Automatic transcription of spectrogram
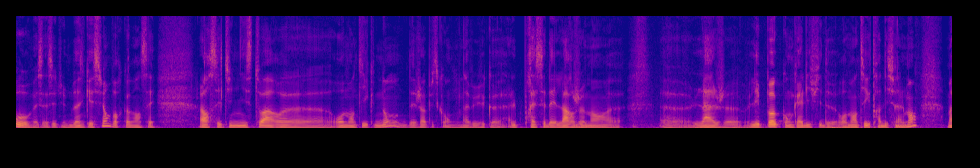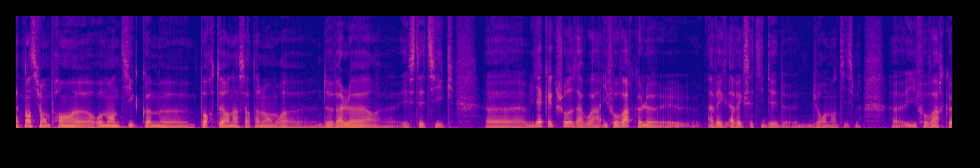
Oh, ben ça c'est une bonne question pour commencer. Alors c'est une histoire euh, romantique, non, déjà puisqu'on a vu qu'elle précédait largement euh, euh, l'âge, l'époque qu'on qualifie de romantique traditionnellement. Maintenant, si on prend romantique comme porteur d'un certain nombre de valeurs esthétiques, il y a quelque chose à voir. Il faut voir que le, avec, cette idée du romantisme, il faut voir que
